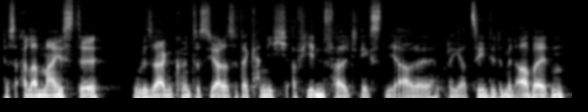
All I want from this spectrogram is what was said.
das Allermeiste, wo du sagen könntest, ja, also da kann ich auf jeden Fall die nächsten Jahre oder Jahrzehnte damit arbeiten.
